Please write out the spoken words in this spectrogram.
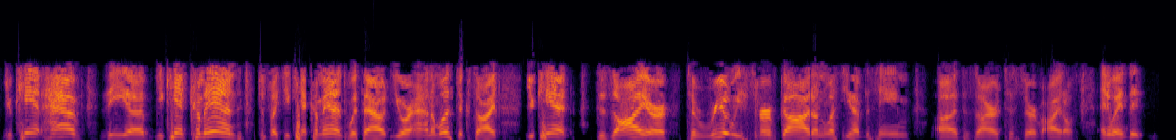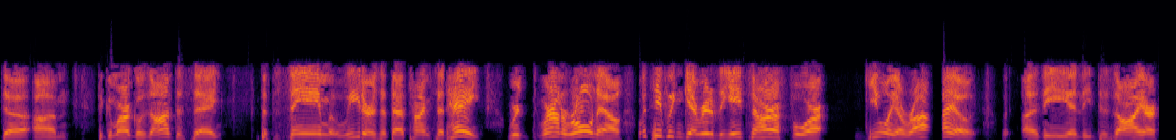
you can't have the uh, you can't command just like you can't command without your animalistic side. You can't desire to really serve God unless you have the same uh, desire to serve idols. Anyway, the the um, the Gemara goes on to say that the same leaders at that time said, "Hey, we're we're on a roll now. Let's see if we can get rid of the Yetzer Hara for Gilui Arayot, uh, the uh, the desire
